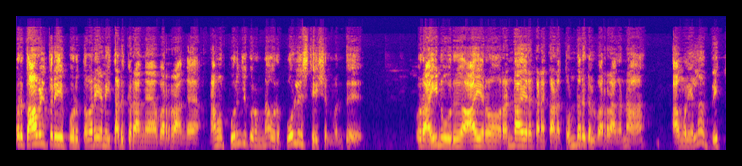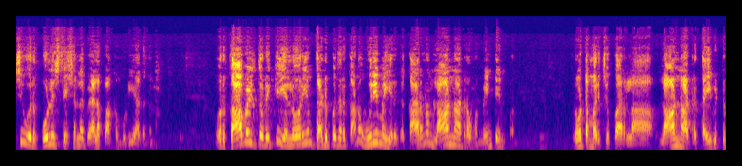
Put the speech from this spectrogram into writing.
ஒரு காவல்துறையை பொறுத்தவரை என்னை தடுக்கிறாங்க வர்றாங்க. நாம புரிஞ்சுக்கணும்னா ஒரு போலீஸ் ஸ்டேஷன் வந்து ஒரு ஐநூறு ஆயிரம் ரெண்டாயிரம் கணக்கான தொண்டர்கள் வர்றாங்கன்னா அவங்களையெல்லாம் வச்சு ஒரு போலீஸ் ஸ்டேஷன்ல வேலை பார்க்க முடியாதுங்கண்ணா. ஒரு காவல்துறைக்கு எல்லோரையும் தடுப்பதற்கான உரிமை இருக்கு. காரணம் லான் ஆர்டர் அவங்க மெயின்டைன் பண்ணும் ரோட்டை மறிச்சு உட்காரலாம் லான் ஆர்டர் கைவிட்டு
